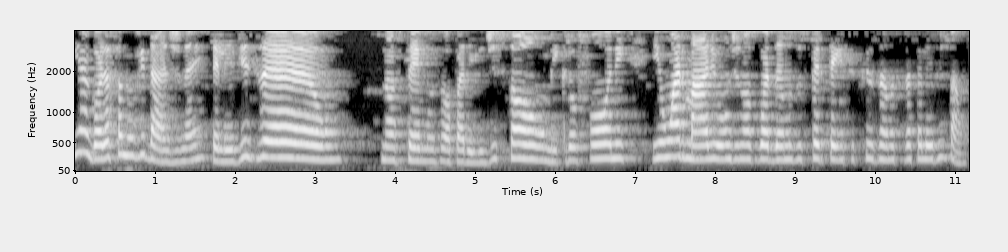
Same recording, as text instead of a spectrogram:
E agora essa novidade, né? Televisão, nós temos o aparelho de som, o microfone e um armário onde nós guardamos os pertences que usamos para televisão.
